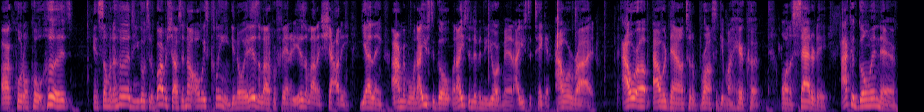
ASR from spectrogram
our quote unquote hoods in some of the hoods and you go to the barbershops, it's not always clean. You know, it is a lot of profanity, it is a lot of shouting, yelling. I remember when I used to go, when I used to live in New York, man, I used to take an hour ride, hour up, hour down to the Bronx to get my hair cut on a Saturday. I could go in there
